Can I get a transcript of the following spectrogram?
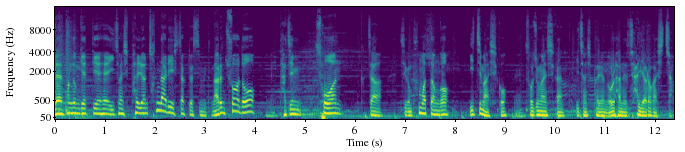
네, 황금개띠의 해 2018년 첫날이 시작됐습니다. 날은 추워도 네, 다짐, 소원, 각자 지금 품었던 거 잊지 마시고 네, 소중한 시간 2018년 올 한해도 잘 열어가시죠.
